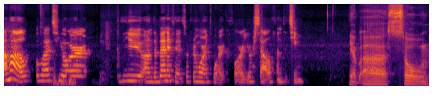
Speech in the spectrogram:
Amal, what's your view on the benefits of remote work for yourself and the team? Yeah. Uh, so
